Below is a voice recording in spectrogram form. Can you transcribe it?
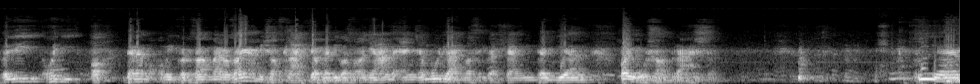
Hogy így, hogy így, a, de nem, amikor az, már az anyám is azt látja, pedig az anyám engem úgy látna szívesen, mint egy ilyen hajós András. Ilyen,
